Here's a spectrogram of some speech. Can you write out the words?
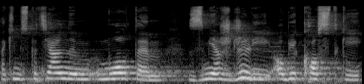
takim specjalnym młotem zmiażdżyli obie kostki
